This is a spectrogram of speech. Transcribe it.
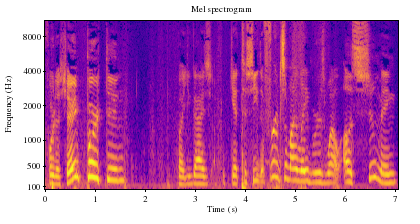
for the same person. But you guys get to see the fruits of my labor as well, assuming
